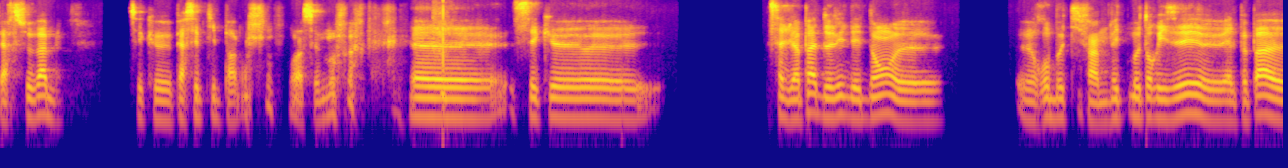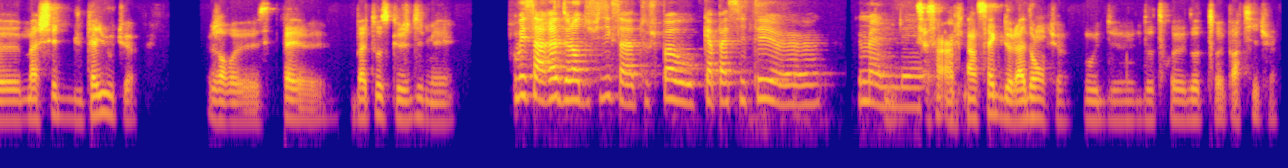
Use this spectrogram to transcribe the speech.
percevable, c'est que perceptible, pardon, voilà ce mot, euh, c'est que ça lui a pas donné des dents robotiques, enfin motorisées. Elle peut pas mâcher du caillou, tu vois. Genre, c'est très bateau ce que je dis, mais. Oui, ça reste de l'ordre du physique, ça touche pas aux capacités humaines. C'est ça, un insecte de la dent, tu vois, ou d'autres d'autres parties, tu vois.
